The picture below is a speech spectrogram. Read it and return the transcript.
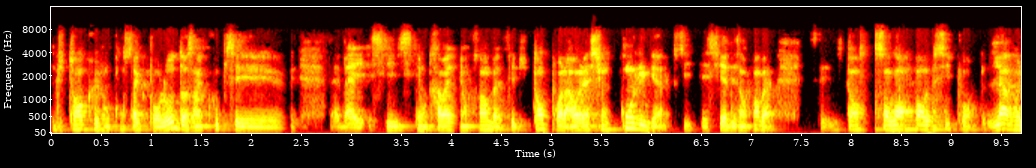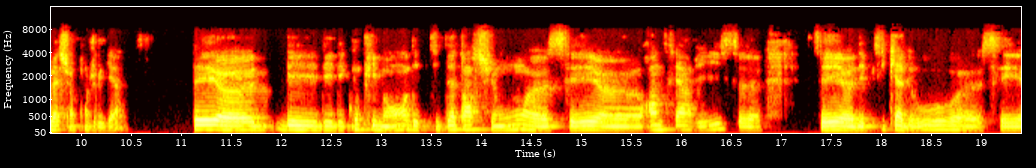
du temps que l'on consacre pour l'autre. Dans un couple, c'est eh ben, si, on travaille ensemble, c'est du temps pour la relation conjugale aussi. Et s'il y a des enfants, bah, c'est du temps sans enfants aussi pour la relation conjugale. C'est euh, des, compliments, des petites attentions, euh, c'est euh, rendre service, c'est des petits cadeaux, c'est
